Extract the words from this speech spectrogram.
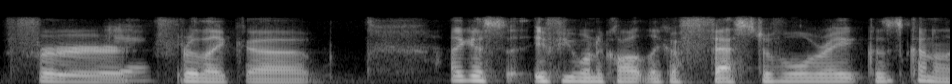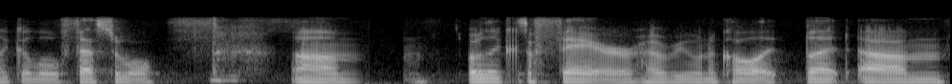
for yeah. for like a, I guess if you want to call it like a festival, right? Because it's kind of like a little festival, mm-hmm. um, or like a fair, however you want to call it. But um,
